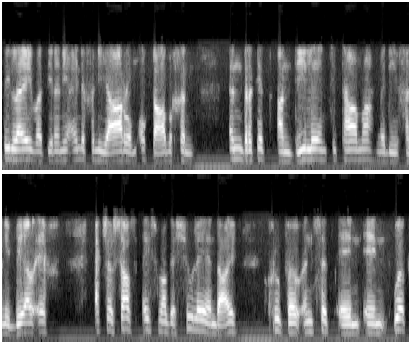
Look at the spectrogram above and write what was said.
Pile wat hier aan die einde van die jaar om ook daar begin indruk het aan Dile en Sitama met die van die BLF ek sou selfs Esma Gashule en daai groep wou insit en en ook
